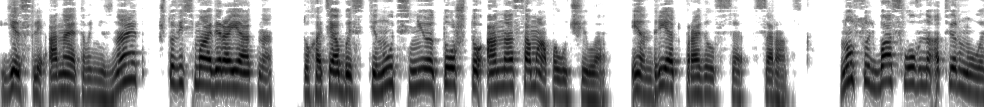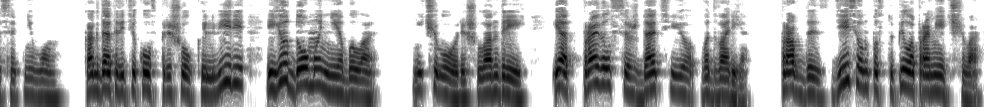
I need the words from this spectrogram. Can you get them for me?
Если она этого не знает, что весьма вероятно, то хотя бы стянуть с нее то, что она сама получила. И Андрей отправился в Саранск. Но судьба словно отвернулась от него. Когда Третьяков пришел к Эльвире, ее дома не было. «Ничего», — решил Андрей, и отправился ждать ее во дворе. Правда, здесь он поступил опрометчиво.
